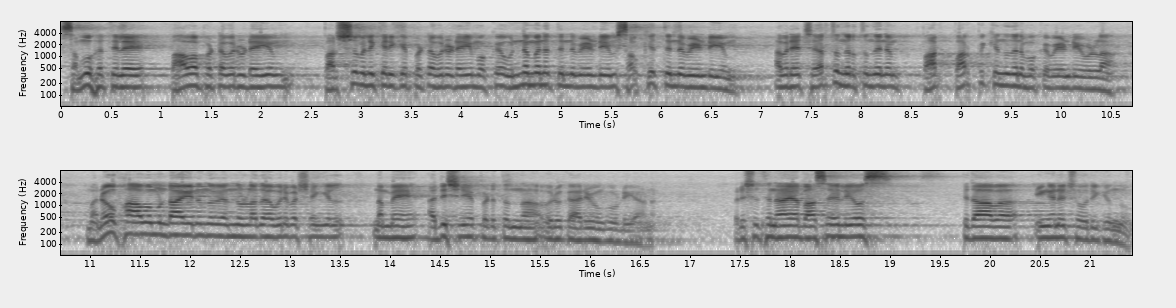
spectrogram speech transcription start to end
സമൂഹത്തിലെ പാവപ്പെട്ടവരുടെയും പാർശ്വവൽക്കരിക്കപ്പെട്ടവരുടെയും ഒക്കെ ഉന്നമനത്തിന് വേണ്ടിയും സൗഖ്യത്തിന് വേണ്ടിയും അവരെ ചേർത്ത് നിർത്തുന്നതിനും പാർ പാർപ്പിക്കുന്നതിനുമൊക്കെ വേണ്ടിയുള്ള മനോഭാവമുണ്ടായിരുന്നു എന്നുള്ളത് ഒരുപക്ഷെങ്കിൽ നമ്മെ അതിശയപ്പെടുത്തുന്ന ഒരു കാര്യവും കൂടിയാണ്. പരിശുദ്ധനായ ബാസേലിയോസ് പിതാവ് ഇങ്ങനെ ചോദിക്കുന്നു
